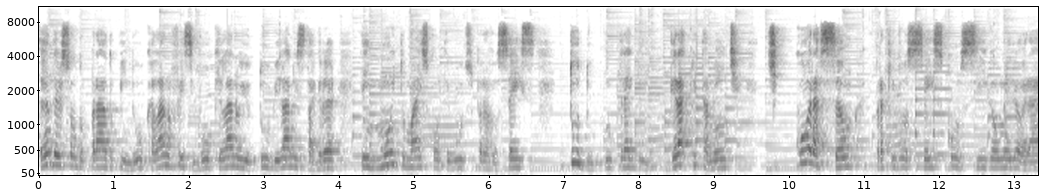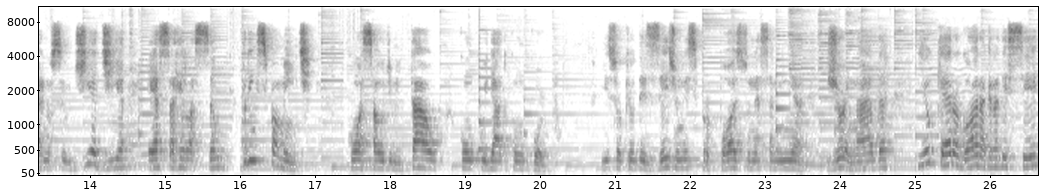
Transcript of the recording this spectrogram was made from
Anderson do Prado Pinduca lá no Facebook, lá no YouTube, lá no Instagram. Tem muito mais conteúdos para vocês. Tudo entregue gratuitamente, de coração, para que vocês consigam melhorar no seu dia a dia essa relação, principalmente com a saúde mental, com o cuidado com o corpo. Isso é o que eu desejo nesse propósito, nessa minha jornada. E eu quero agora agradecer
